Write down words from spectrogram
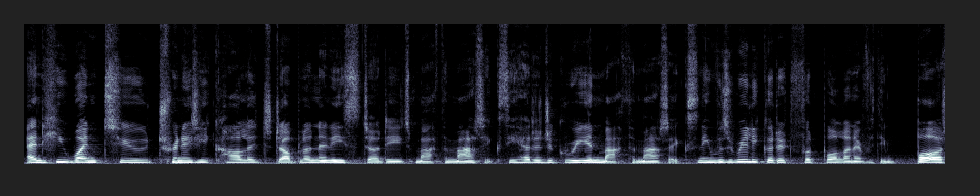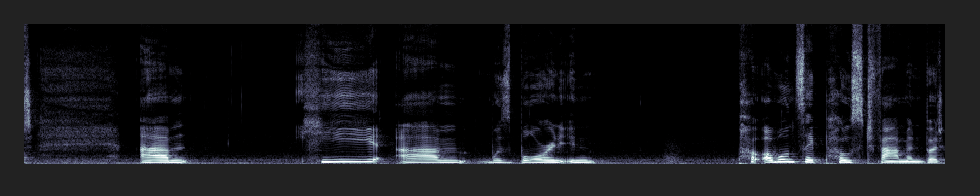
And he went to Trinity College Dublin and he studied mathematics. He had a degree in mathematics and he was really good at football and everything. But um, he um, was born in, po- I won't say post famine, but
